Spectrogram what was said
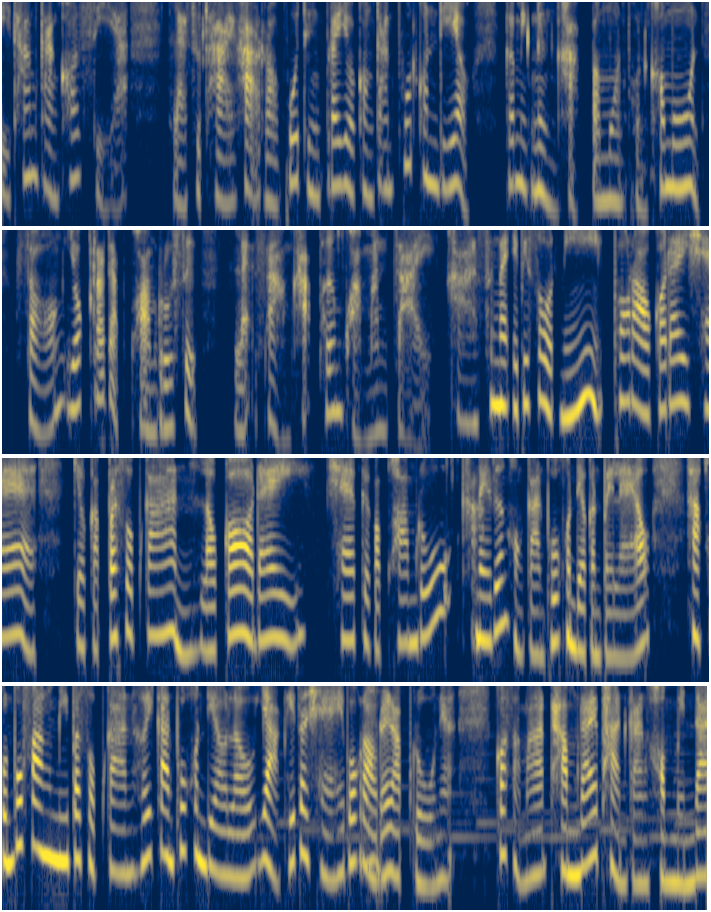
ดีท่ามกลางข้อเสีย และสุดท้ายค่ะ เราพูดถึงประโยชน์ของการพูดคนเดียว ก็มีหนึ่งค่ะ ประมวลผลข้อมูล 2. ยกระดับความรู้สึก และ 3 ค่ะ เพิ่มความมั่นใจค่ะ ซึ่งใน episode นี้พวกเราก็ได้แชร์เกี่ยวกับประสบการณ์ แล้วก็ได้แชร์เกี่ยวกับความรู้ค่ะในเรื่องของการพูดคนเดียวกันไปแล้ว หากคุณผู้ฟังมีประสบการณ์เฮ้ยการพูดคนเดียวแล้วอยากที่จะแชร์ให้พวกเราได้รับรู้เนี่ยก็สามารถทำได้ผ่านการคอมเมนต์ได้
